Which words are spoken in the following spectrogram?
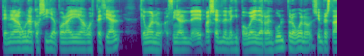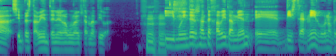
tener alguna cosilla por ahí, algo especial, que bueno, al final eh, va a ser del equipo B de Red Bull, pero bueno, siempre está, siempre está bien tener alguna alternativa. Y muy interesante, Javi, también eh, discernir, bueno, que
